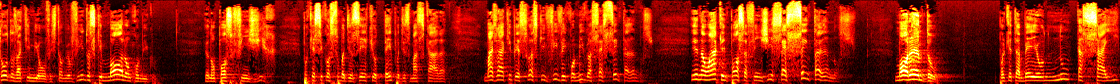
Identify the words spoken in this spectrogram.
Todos aqui me ouvem, estão me ouvindo, os que moram comigo. Eu não posso fingir, porque se costuma dizer que o tempo desmascara. Mas há aqui pessoas que vivem comigo há 60 anos. E não há quem possa fingir 60 anos morando, porque também eu nunca saí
